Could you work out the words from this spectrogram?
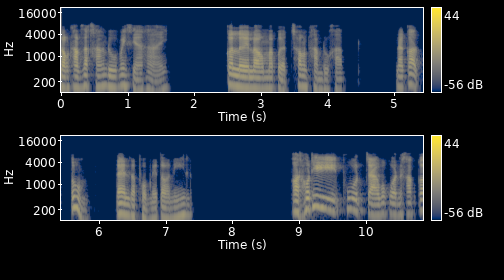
ลองทำสักครั้งดูไม่เสียหาย ก็เลยลองมาเปิดช่องทำดูครับ แล้วก็ตุ้ม ได้ระดับผมในตอนนี้ขอโทษที่พูดจาวกวนนะครับ ก็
